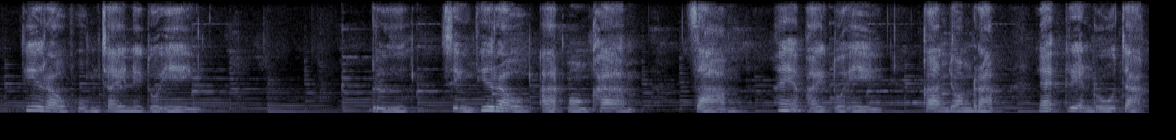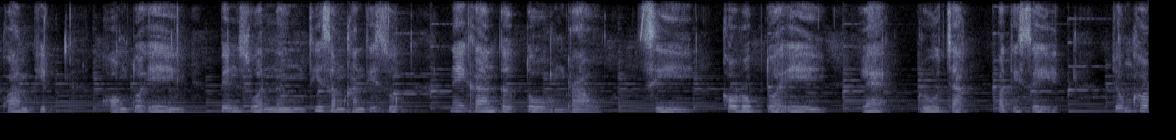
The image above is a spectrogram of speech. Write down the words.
ๆ ที่เราภูมิใจในตัวเอง หรือสิ่งที่เราอาจมองข้าม 3. ให้อภัยตัวเอง การยอมรับและเรียนรู้จากความผิดของตัวเองเป็นส่วนหนึ่งที่สำคัญที่สุดในการเติบโตของเรา 4. เคารพตัวเอง และ รู้จักปฏิเสธ จงเคา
